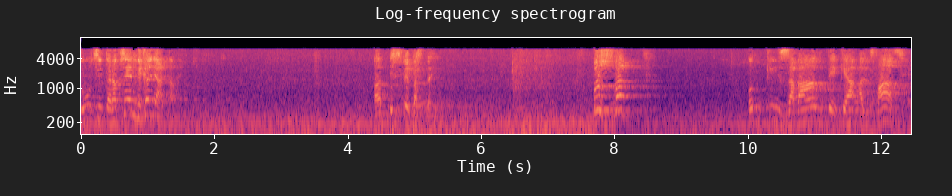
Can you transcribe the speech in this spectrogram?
دوسری طرف سے نکل جاتا ہے۔ اور اس پہ بس نہیں۔ اس وقت ان کی زبان پہ کیا الفاظ ہے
